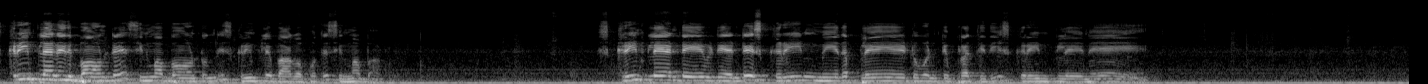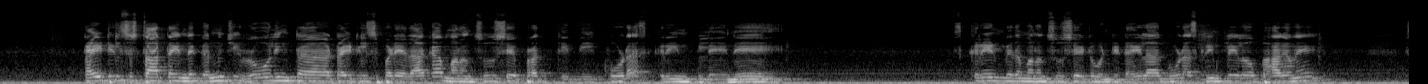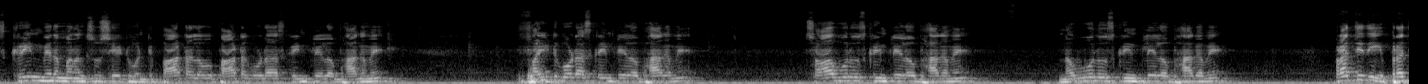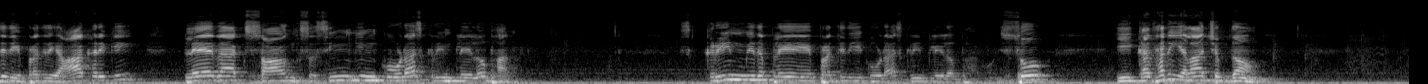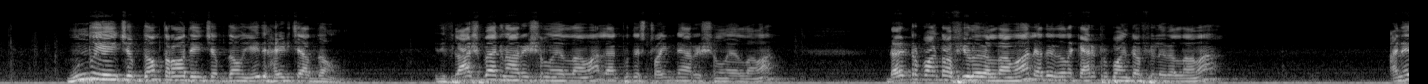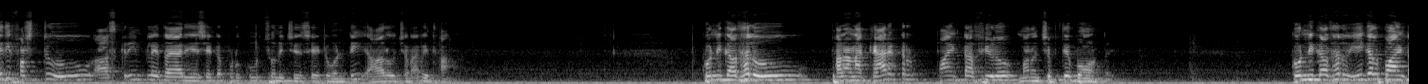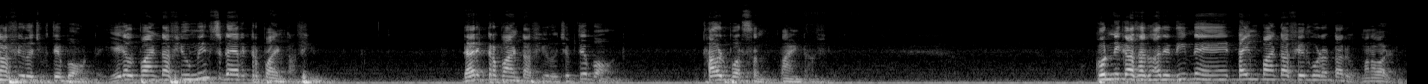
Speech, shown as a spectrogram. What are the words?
స్క్రీన్ ప్లే అనేది బాగుంటే సినిమా బాగుంటుంది స్క్రీన్ ప్లే బాగోకపోతే సినిమా బాగుంటుంది స్క్రీన్ ప్లే అంటే ఏమిటి అంటే స్క్రీన్ మీద ప్లే అయ్యేటువంటి ప్రతిదీ స్క్రీన్ ప్లేనే. టైటిల్స్ స్టార్ట్ అయిన దగ్గర నుంచి రోలింగ్ టైటిల్స్ పడేదాకా మనం చూసే ప్రతిదీ కూడా స్క్రీన్ ప్లేనే. స్క్రీన్ మీద మనం చూసేటువంటి డైలాగ్ కూడా స్క్రీన్ ప్లేలో భాగమే. స్క్రీన్ మీద మనం చూసేటువంటి పాటలో పాట కూడా స్క్రీన్ ప్లేలో భాగమే. ఫైట్ కూడా స్క్రీన్ ప్లేలో భాగమే. చావులు స్క్రీన్ ప్లేలో భాగమే నవ్వులు స్క్రీన్ ప్లేలో భాగమే. ప్రతిదీ ప్రతిదీ ప్రతిదీ ఆఖరికి ప్లేబ్యాక్ సాంగ్స్ సింగింగ్ కూడా స్క్రీన్ ప్లేలో భాగమే. స్క్రీన్ మీద ప్లే అయ్యే ప్రతిదీ కూడా స్క్రీన్ ప్లేలో భాగం సో ఈ కథని ఎలా చెప్దాం? ముందు ఏం చెప్దాం? తర్వాత ఏం చెప్దాం? ఏది హైడ్ చేద్దాం? ఇది ఫ్లాష్ బ్యాక్ నారేషన్లో వెళ్దామా? లేకపోతే స్ట్రైట్ నారేషన్లో వెళ్దామా? డైరెక్టర్ పాయింట్ ఆఫ్ వ్యూలో వెళ్దామా? లేదా ఏదైనా క్యారెక్టర్ పాయింట్ ఆఫ్ వ్యూలో వెళ్దామా? అనేది ఫస్ట్ ఆ స్క్రీన్ ప్లే తయారు చేసేటప్పుడు కూర్చొని చేసేటువంటి ఆలోచన విధానం. కొన్ని కథలు ఫలానా క్యారెక్టర్ పాయింట్ ఆఫ్ వ్యూలో మనం చెప్తే బాగుంటాయి. కొన్ని కథలు ఈగల్ పాయింట్ ఆఫ్ వ్యూలో చెప్తే బాగుంటాయి. Eagle point of view means director point of view director point of వ్యూలో చెప్తే బాగుంటుంది. Third person point of view కొన్ని కథలు అది దీన్నే టైం పాయింట్ ఆఫ్ వ్యూ అని కూడా అంటారు మన వాళ్ళు.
